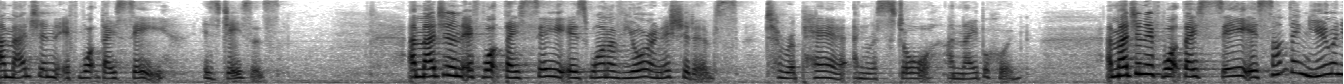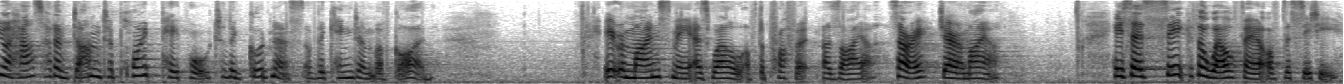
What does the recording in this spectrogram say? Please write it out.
Imagine if what they see is Jesus. Imagine if what they see is one of your initiatives to repair and restore a neighbourhood. Imagine if what they see is something you and your household have done to point people to the goodness of the kingdom of God. It reminds me as well of the prophet Isaiah, sorry, Jeremiah. He says, Seek the welfare of the city,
